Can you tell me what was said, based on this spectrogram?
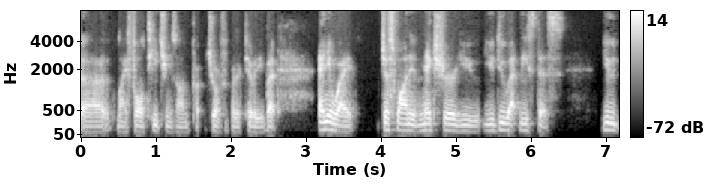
uh, my full teachings on joyful productivity. But anyway, just wanted to make sure you you do at least this. You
